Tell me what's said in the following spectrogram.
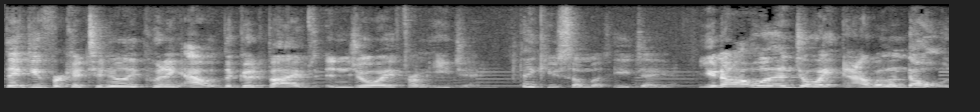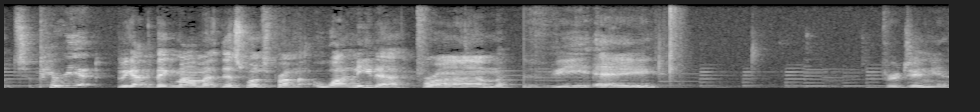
Thank you for continually putting out the good vibes. Enjoy from EJ. Thank you so much, EJ. You know I will enjoy and I will indulge, period. We got the Big Mama. This one's from Juanita from VA, Virginia.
